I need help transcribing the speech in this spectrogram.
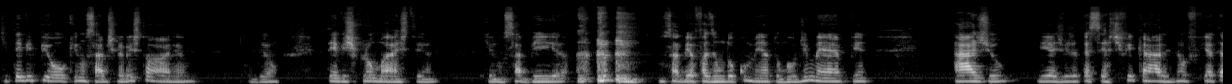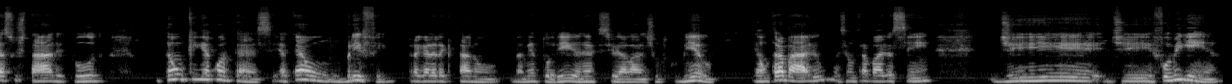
que teve PO que não sabe escrever história, entendeu? Teve Scrum Master que não sabia, não sabia fazer um documento, um roadmap, ágil e às vezes até certificado. Então, eu fiquei até assustado e tudo. Então, o que, que acontece? Até um briefing para a galera que está na mentoria, né, que estiver lá junto comigo, é um trabalho, mas é um trabalho assim de, de formiguinha,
